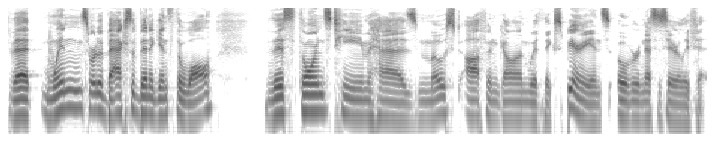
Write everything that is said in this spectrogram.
that when sort of backs have been against the wall, this Thorns team has most often gone with experience over necessarily fit.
